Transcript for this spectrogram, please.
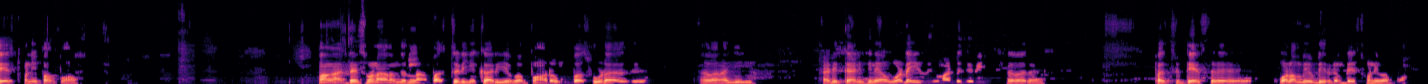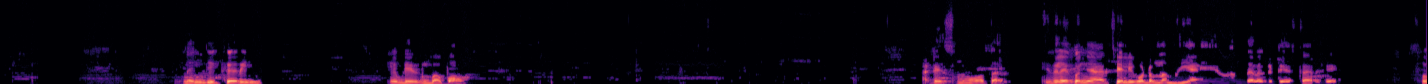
டேஸ்ட் பண்ணி பார்ப்போம். வாங்க டேஸ்ட் பண்ண ஆரம்பிச்சிடலாம். ஃபஸ்ட் அடிக்க கறியை பார்ப்போம். ரொம்ப சூடாக இருக்குது ஐயோ அடி தனித்தனியாக உடையுது மாட்டுக்கறி. இதை வர ஃபஸ்ட்டு டேஸ்ட்டு குழம்பு எப்படி இருக்குன்னு டேஸ்ட் பண்ணி பார்ப்போம். நெஞ்சு கறி எப்படி இருக்குன்னு பார்ப்போம். அப்படியே ஸ்மூத்தாக இருக்குது இதுலேயே கொஞ்சம் அரிசி அள்ளி போட்டோம்னா பிரியாணி அந்தளவுக்கு டேஸ்ட்டாக இருக்குது ஸோ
